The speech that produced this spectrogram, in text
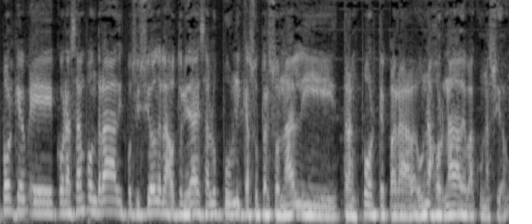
porque eh, Corazán pondrá a disposición de las autoridades de salud pública su personal y transporte para una jornada de vacunación.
